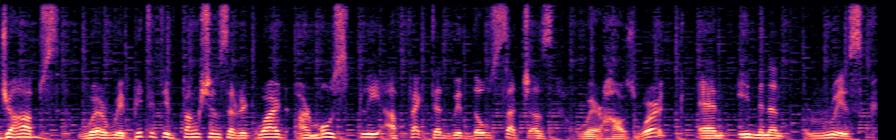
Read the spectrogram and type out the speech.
Jobs where repetitive functions are required are mostly affected with those such as warehouse work and imminent risk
